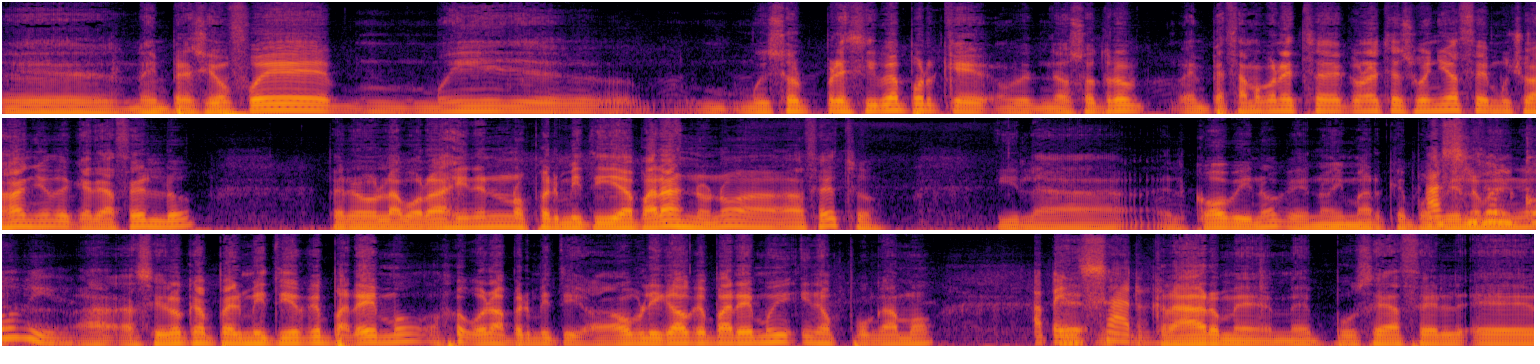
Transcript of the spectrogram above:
eh, la impresión fue muy eh, muy sorpresiva porque nosotros empezamos con este con este sueño hace muchos años de querer hacerlo, pero la vorágine no nos permitía pararnos, ¿no? A, a hacer esto. Y la, el COVID, ¿no? Que no hay mar que por ¿Ha bien no sido el venga, COVID? Ha, ha sido lo que ha permitido que paremos, bueno, ha permitido, ha obligado que paremos y, y nos pongamos A pensar. eh, claro, me, me puse a hacer, eh,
